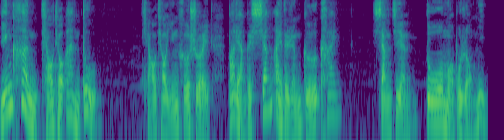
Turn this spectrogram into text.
银汉迢迢暗度，迢迢银河水。把两个相爱的人隔开，相见多么不容易，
